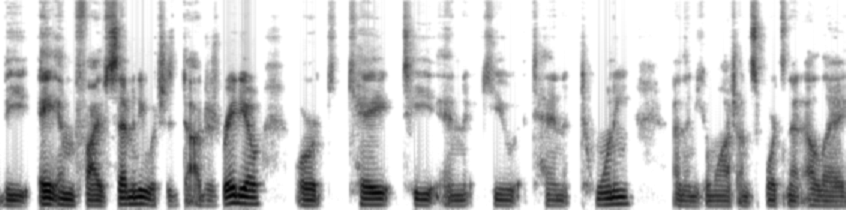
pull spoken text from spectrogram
the AM 570, which is Dodgers Radio, or KTNQ 1020. And then you can watch on Sportsnet LA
